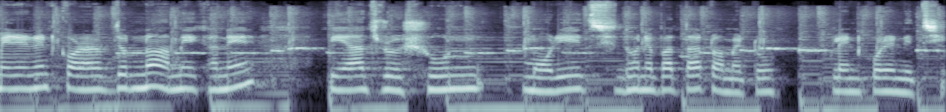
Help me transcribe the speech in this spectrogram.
ম্যারিনেট করার জন্য আমি এখানে পেঁয়াজ, রসুন, মরিচ, ধনেপাতা, টমেটো প্লেন করে নিচ্ছি।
